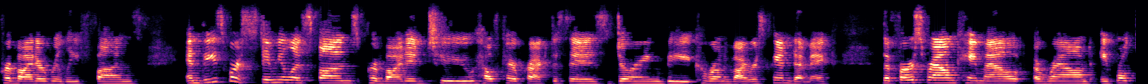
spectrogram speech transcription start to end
provider relief funds. And these were stimulus funds provided to healthcare practices during the coronavirus pandemic. The first round came out around April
